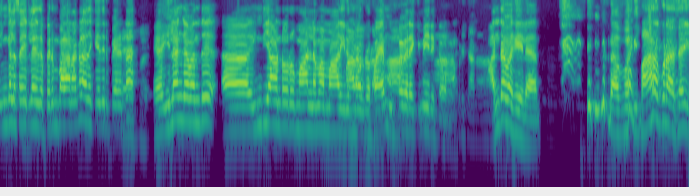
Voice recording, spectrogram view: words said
சிங்கள சைட்ல இருக்க பெரும்பாலானாக்கள் அதுக்கு எதிர்ப்பு இலங்கை வந்து இந்தியான்ற ஒரு மாநிலமா என்ற பயம் இப்ப வரைக்குமே இருக்கு அந்த வகையில? மாறக்கூடாது சரி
